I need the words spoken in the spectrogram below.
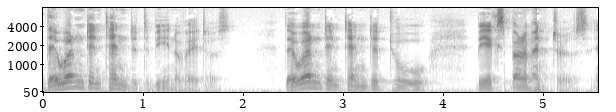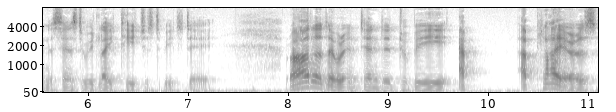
They weren't intended to be innovators. They weren't intended to be experimenters in the sense that we'd like teachers to be today. Rather, they were intended to be ap- appliers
